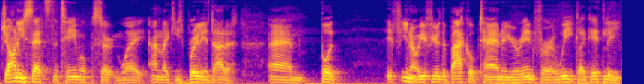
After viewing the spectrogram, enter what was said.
Johnny sets the team up a certain way, and like he's brilliant at it. Um, but if you know if you're the backup ten or you're in for a week like Italy,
